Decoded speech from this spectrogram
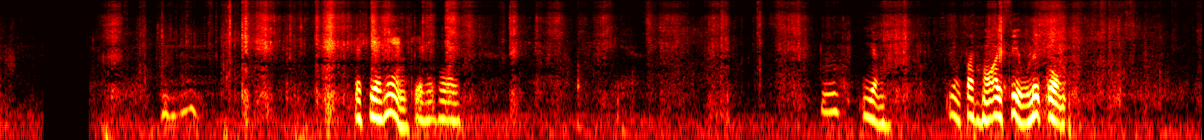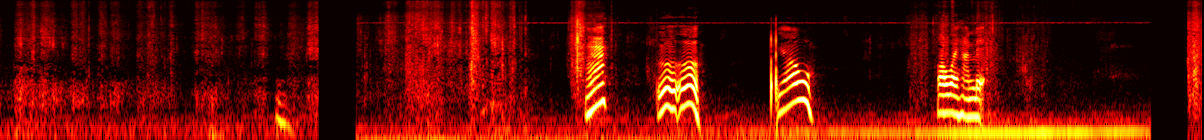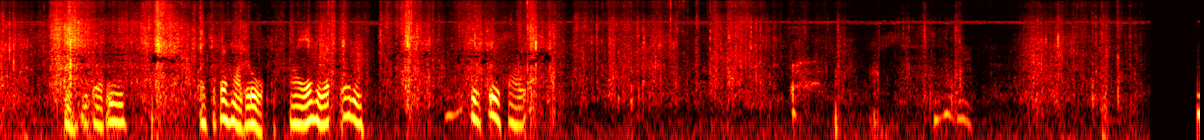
จะเคลียร์แห้งเคลียร์ค่อยๆอืมเอียงเอียงปัดหอไอฟิวเลยกล่อง ฮะเออเออ เยวเฝ้าไว้หันแหละอีกดอกนึงเราจะไปหอดลูกไห้เห็ดเอ้ยนี่คือคือเฝ้า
